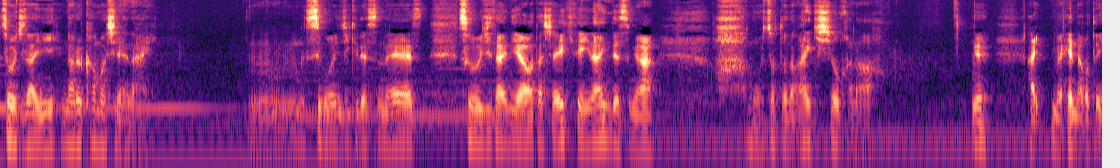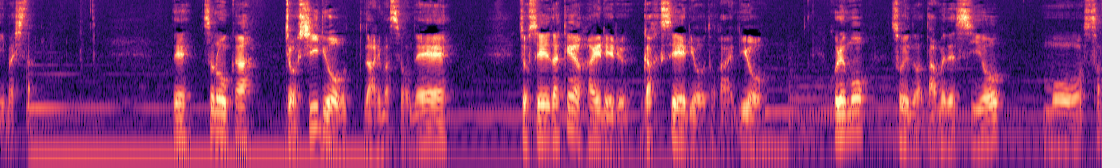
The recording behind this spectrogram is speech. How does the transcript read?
そういう時代になるかもしれない。うん。すごい時期ですね。そういう時代には私は生きていないんですが、はあ、もうちょっと長生きしようかな。ね。はい今変なこと言いました。でその他女子寮ってのありますよね。女性だけが入れる学生寮とか寮。これもそういうのはダメですよ。もうさ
